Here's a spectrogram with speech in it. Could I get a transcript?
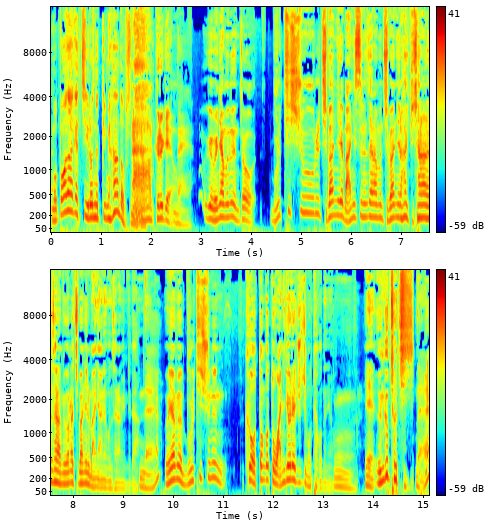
뭐, 뻔하겠지, 이런 느낌이 하나도 없습니다. 아, 그러게요. 네. 이게 왜냐면은, 저, 물티슈를 집안일에 많이 쓰는 사람은 집안일을 하기 귀찮아하는 사람이거나 집안일을 많이 안 해본 사람입니다. 네. 왜냐하면 물티슈는 그 어떤 것도 완결해주지 못하거든요. 음. 예, 응급처치지. 네.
